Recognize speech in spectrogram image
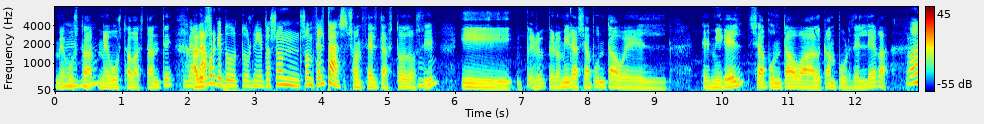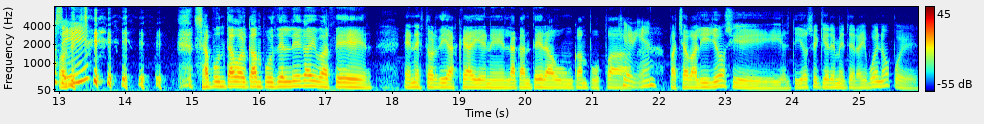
me gusta, me gusta bastante. A ¿Verdad? ver Porque tu- tus nietos son, son celtas. son celtas todos, sí. Y, pero, pero mira, se ha apuntado el, el Miguel, se ha apuntado al campus del Lega. ¿Ah, sí? Se ha apuntado al campus del Lega y va a hacer en estos días que hay en, en la cantera un campus para bien. chavalillos y el tío se quiere meter ahí. Bueno, pues...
